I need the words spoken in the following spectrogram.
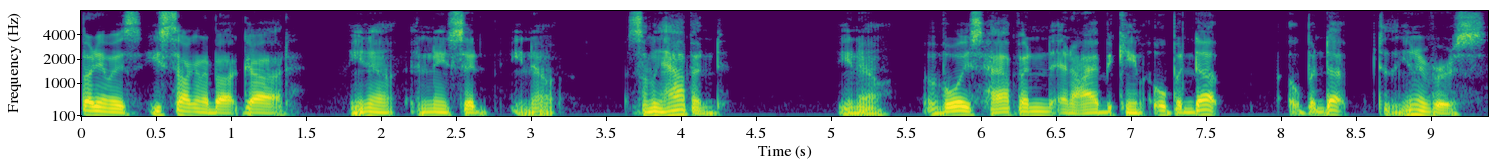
But anyways, he's talking about God. You know, and he said, you know, something happened. You know, a voice happened, and I became opened up opened up to the universe.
